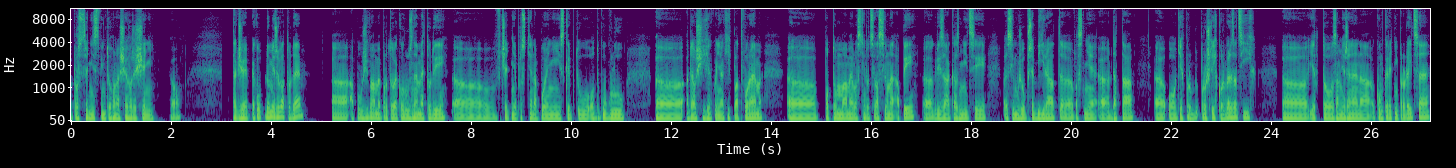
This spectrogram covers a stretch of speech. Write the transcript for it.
prostřednictvím toho našeho řešení. Jo. Takže jako doměřovat to jde a, a používáme proto jako různé metody, včetně prostě napojení skriptů od Google a dalších jako nějakých platform, potom máme vlastně docela silné API, eh, kdy zákazníci eh, si můžou přebírat vlastně data o těch prošlých konverzacích. Je to zaměřené na konkrétní prodejce,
